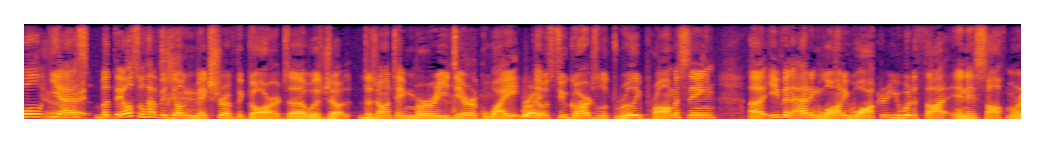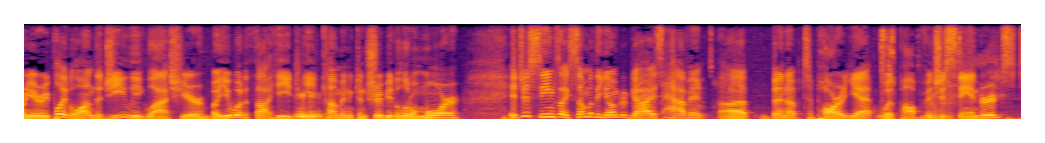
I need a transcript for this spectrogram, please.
Well, yeah, yes, right. but they also have a young mixture of the guards. Uh, with jo- Dejounte Murray, Derrick White, right. those two guards looked really promising. Uh, even adding Lonnie Walker, you would have thought in his sophomore year, he played a lot in the G League last year, but you would have thought he'd, mm-hmm. he'd come in and contribute a little more. It just seems like some of the younger guys haven't uh, been up to par yet with Popovich's standards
